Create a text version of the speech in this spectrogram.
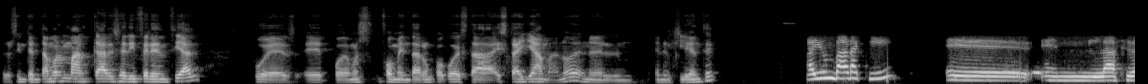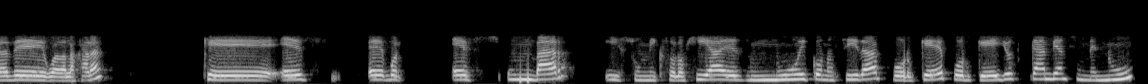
Pero si intentamos marcar ese diferencial, pues eh, podemos fomentar un poco esta, esta llama, ¿no? En el, en el cliente. Hay un bar aquí eh, en la ciudad de Guadalajara que es, eh, bueno, es un bar y su mixología es muy conocida. ¿Por qué? Porque ellos cambian su menú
